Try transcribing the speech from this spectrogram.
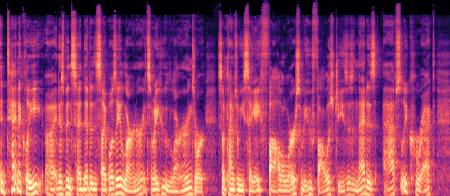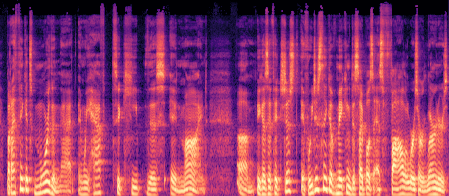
and, technically, uh, it has been said that a disciple is a learner. It's somebody who learns, or sometimes we say a follower, somebody who follows Jesus, and that is absolutely correct. But I think it's more than that, and we have to keep this in mind. Um, because if it's just if we just think of making disciples as followers or learners,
